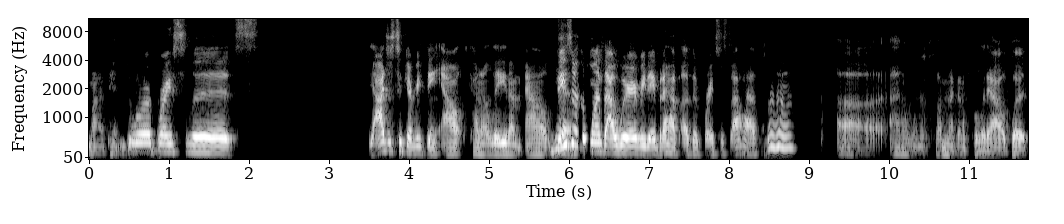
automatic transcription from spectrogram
my Pandora bracelets. Yeah, I just took everything out, kind of laid them out. These are the ones I wear every day, but I have other bracelets. I have Mhm. Uh I don't want to I'm not gonna pull it out, but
